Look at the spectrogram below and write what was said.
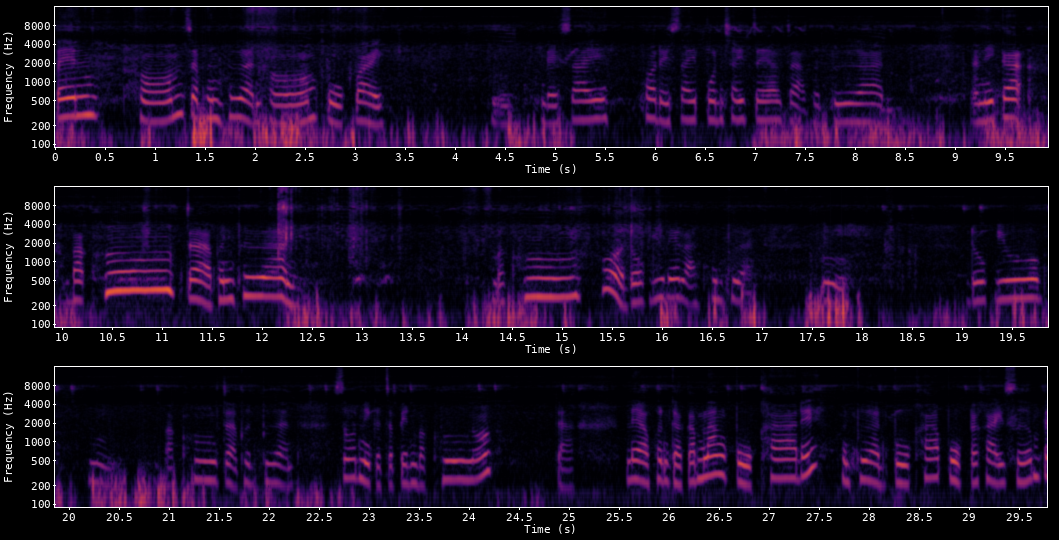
เป็นหอมจ้ะเพื่อนๆหอมปลูกไว้ได้ใส่พอได้ใส่ปนใส่แจวจ้ะเพื่อนๆอันนี้ก็บักฮุ้จ้ะเพื่อนๆบักฮุ้โอ้ดกอยู่ได้ล่ะเพื่อนๆนี่ ดกยู่นี่บักฮุ้งจ้ะเพื่อนๆโซนนี้ก็จะเป็นบักฮุ้งเนาะจ้ะแล้วเพิ่อนก็กำลังปลูกข่าเด้เพื่อนๆปลูกข่าปลูกตะไคร้เสริมไป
